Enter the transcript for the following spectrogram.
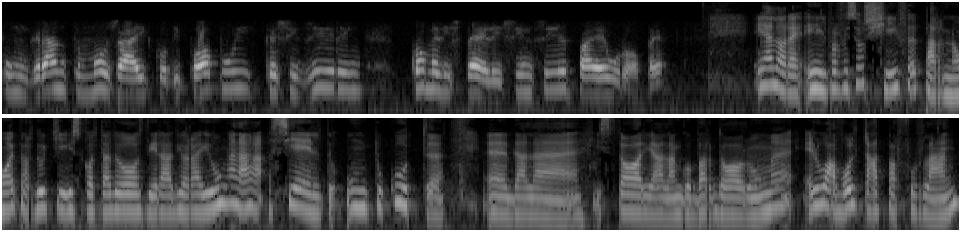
un grande mosaico di popoli che si girano come le stelle in per Europa. E allora il professor Schiff per noi, per tutti gli ascoltatori di Radio Rai 1, ha scelto un tucut eh, dalla storia langobardorum e lo ha voltato per Furlan,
